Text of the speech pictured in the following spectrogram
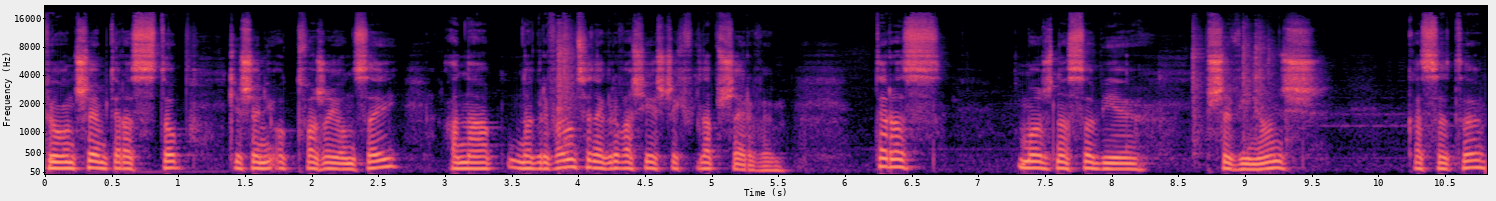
Wyłączyłem teraz stop kieszeni odtwarzającej, a na nagrywającej nagrywa się jeszcze chwila przerwy. Teraz można sobie przewinąć kasetę,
